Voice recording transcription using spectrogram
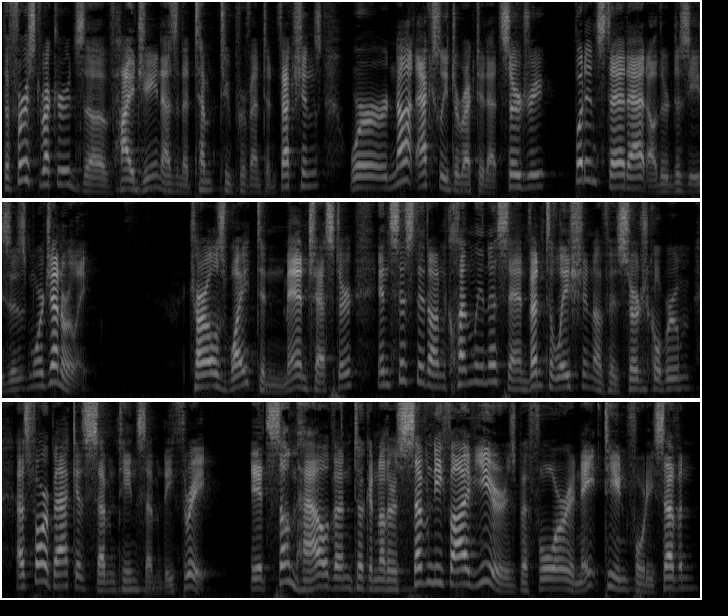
The first records of hygiene as an attempt to prevent infections were not actually directed at surgery, but instead at other diseases more generally. Charles White in Manchester insisted on cleanliness and ventilation of his surgical room as far back as 1773. It somehow then took another 75 years before, in 1847,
